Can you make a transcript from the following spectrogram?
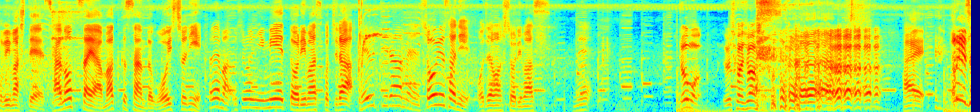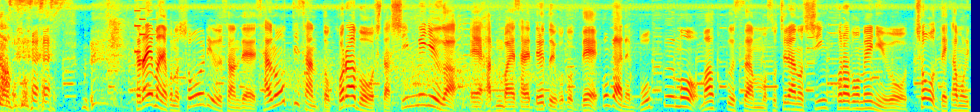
飛びまして、佐野津さんやマックスさんとご一緒に、ただいま後ろに見えております、こちら、目打ちラーメン醤油さんにお邪魔しております。ね。どうも、ろしくお願いします。はい。お願いしますただいまね、この昇龍さんで、佐野っちさんとコラボをした新メニューが、えー、発売されてるということで、今回はね、僕もマックスさんもそちらの新コラボメニューを超デカ盛り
